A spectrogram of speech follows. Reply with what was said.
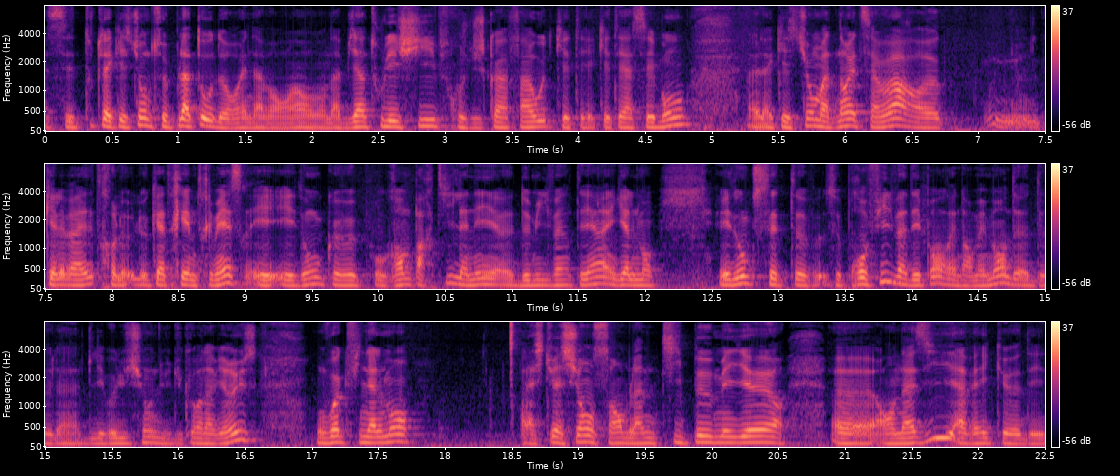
c'est toute la question de ce plateau dorénavant. Hein. On a bien tous les chiffres jusqu'à fin août qui étaient assez bons. la question maintenant est de savoir quel va être le, quatrième trimestre et, donc euh, pour grande partie l'année 2021 euh, également. Et donc cette, ce profil va dépendre énormément de, l'évolution du, coronavirus. On voit que finalement la situation semble un petit peu meilleure euh, en Asie, avec euh, des,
